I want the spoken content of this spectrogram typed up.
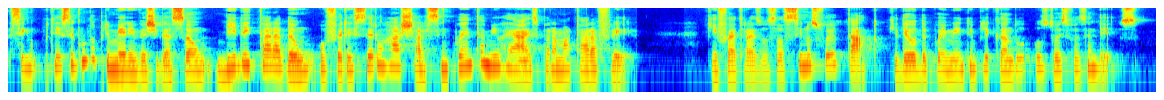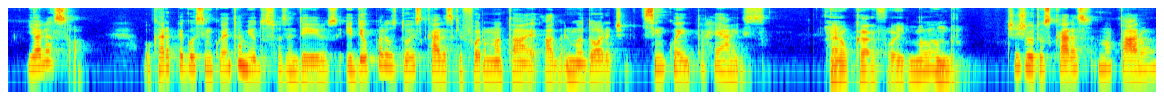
se- segundo a primeira investigação, Bida e Taradão ofereceram rachar 50 mil reais para matar a freira. Quem foi atrás dos assassinos foi o Tato, que deu o depoimento implicando os dois fazendeiros. E olha só, o cara pegou 50 mil dos fazendeiros e deu para os dois caras que foram matar a irmã Dorothy 50 reais. É, o cara foi malandro. Te juro, os caras mataram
